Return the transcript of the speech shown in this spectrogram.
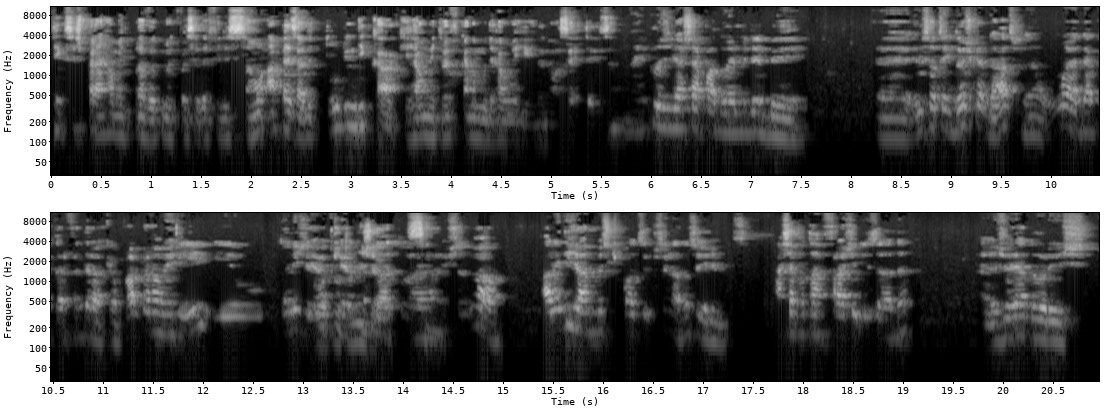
tem que se esperar realmente para ver como é que vai ser a definição, apesar de tudo indicar que realmente vai ficar na mão de Raul Henrique, ainda não há certeza. Inclusive a chapa do MDB, é, ele só tem dois candidatos, né? Um é deputado federal, que é o próprio Raul Henrique, e o Tony Gel, que é o candidato a estadual. Além de Jarbas, que pode ser pro Senado, ou seja, a chapa está fragilizada, é, os vereadores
